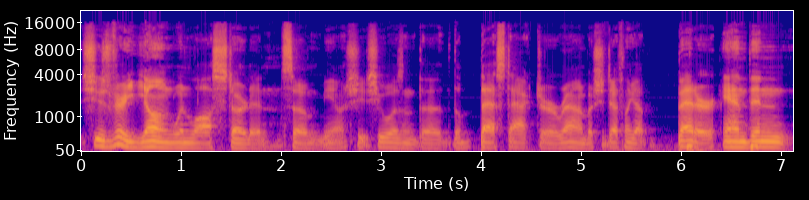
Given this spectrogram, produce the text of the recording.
She was very young when Lost started, so you know, she she wasn't the the best actor around, but she definitely got better. And then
